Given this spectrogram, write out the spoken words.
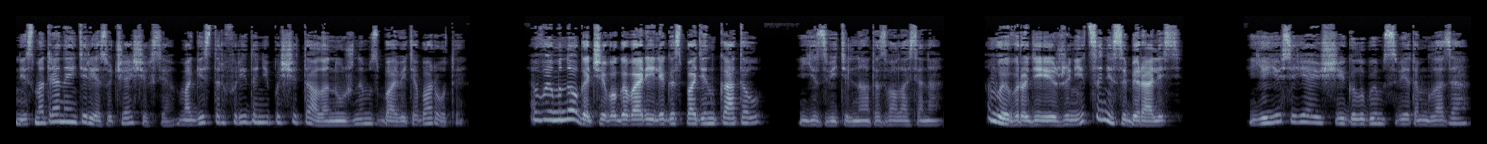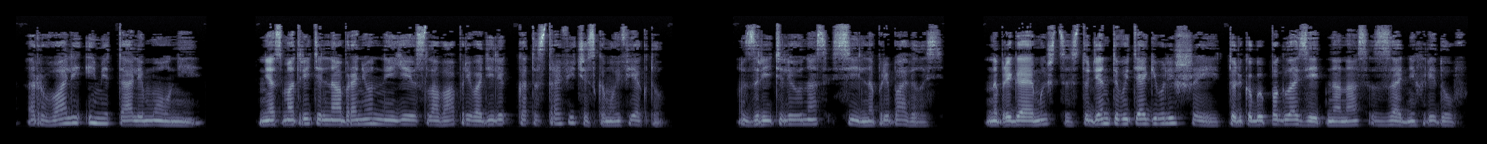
Несмотря на интерес учащихся, магистр Фрида не посчитала нужным сбавить обороты. «Вы много чего говорили, господин Каттл», — язвительно отозвалась она. «Вы вроде и жениться не собирались». Ее сияющие голубым светом глаза рвали и метали молнии. Неосмотрительно оброненные ею слова приводили к катастрофическому эффекту. Зрителей у нас сильно прибавилось. Напрягая мышцы, студенты вытягивали шеи, только бы поглазеть на нас с задних рядов.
